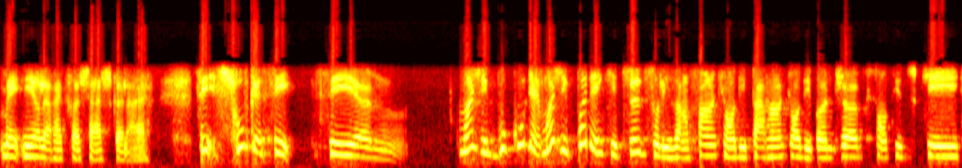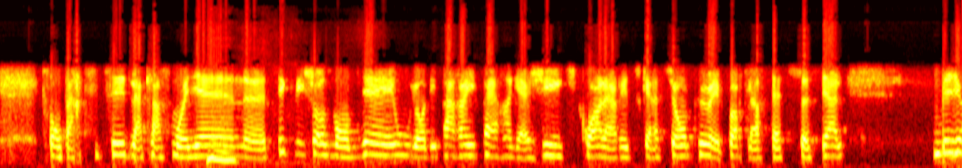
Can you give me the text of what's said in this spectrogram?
maintenir leur accrochage scolaire? Tu sais, je trouve que c'est, c'est, euh, moi, j'ai beaucoup, moi, j'ai pas d'inquiétude sur les enfants qui ont des parents qui ont des bonnes jobs, qui sont éduqués, qui font partie, de la classe moyenne, euh, tu sais, que les choses vont bien, ou ils ont des parents hyper engagés, qui croient à leur éducation, peu importe leur statut social. Mais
